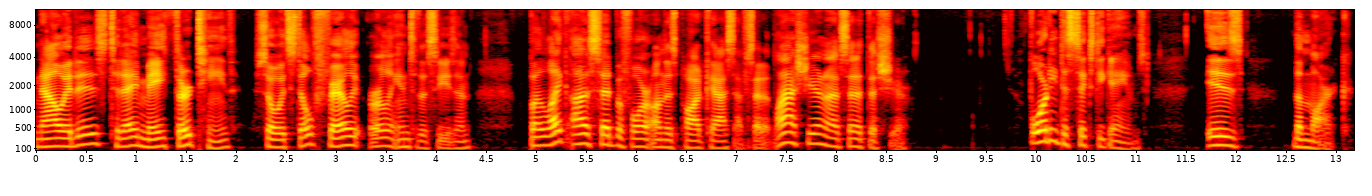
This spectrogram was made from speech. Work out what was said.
Now it is today, May 13th, so it's still fairly early into the season. But like I've said before on this podcast, I've said it last year and I've said it this year 40 to 60 games is the mark.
